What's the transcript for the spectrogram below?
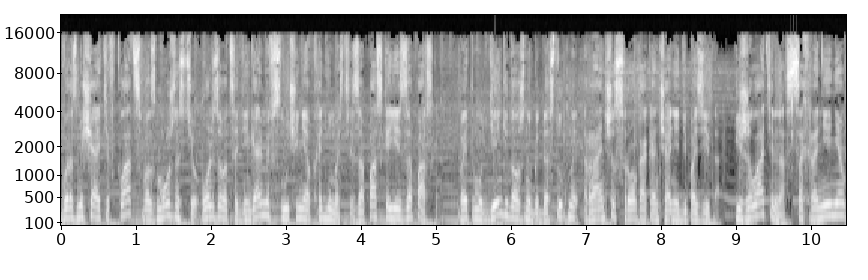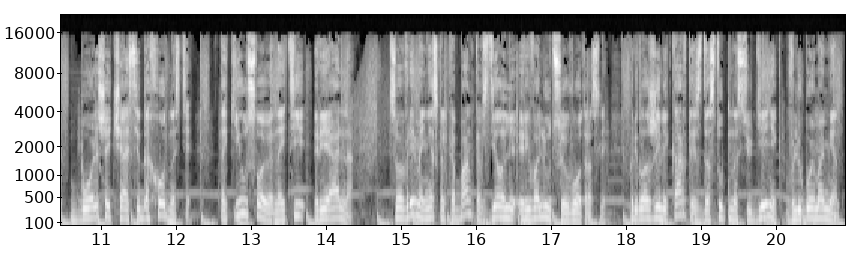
Вы размещаете вклад с возможностью пользоваться деньгами в случае необходимости. Запаска есть запаска. Поэтому деньги должны быть доступны раньше срока окончания депозита. И желательно с сохранением большей части доходности. Такие условия найти реально. В свое время несколько банков сделали революцию в отрасли. Предложили карты с доступностью денег в любой момент,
